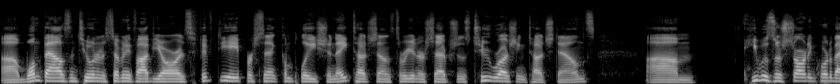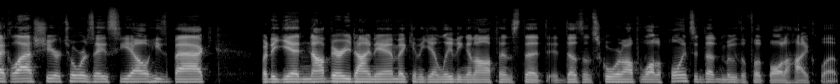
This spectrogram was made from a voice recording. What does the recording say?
Um, 1,275 yards, 58% completion, eight touchdowns, three interceptions, two rushing touchdowns. Um, he was their starting quarterback last year, towards ACL. He's back. But again, not very dynamic, and again, leading an offense that it doesn't score an awful lot of points and doesn't move the football to high club.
